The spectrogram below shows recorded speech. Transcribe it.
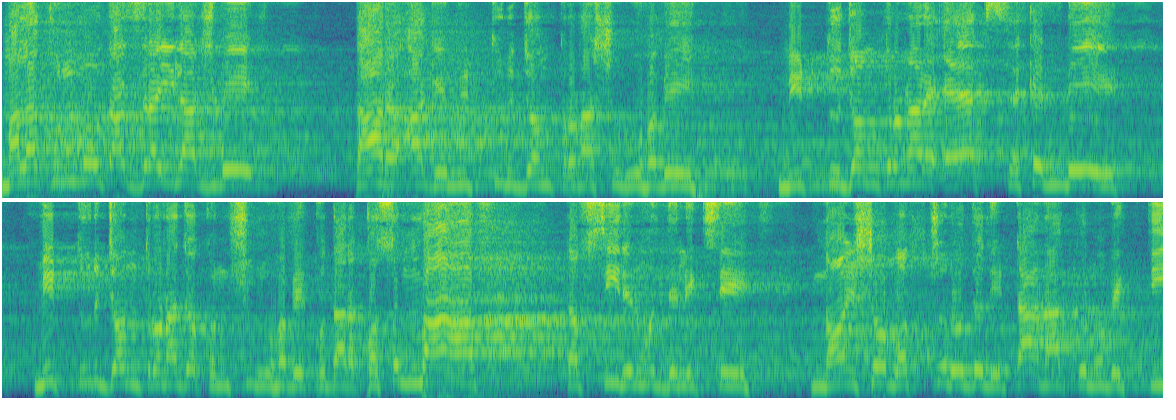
মালাকুল মৌত আসবে। তার আগে মৃত্যুর যন্ত্রণা শুরু হবে। মৃত্যু যন্ত্রণার এক সেকেন্ডে মৃত্যুর যন্ত্রণা যখন শুরু হবে কোদার কসম্বাব তফসিরের মধ্যে লিখছে নয়শো বৎসরও যদি টানা কোনো ব্যক্তি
